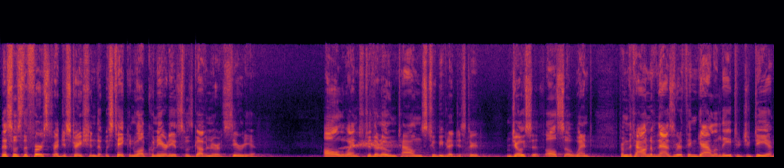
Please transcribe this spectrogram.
This was the first registration that was taken while Quirinius was governor of Syria. All went to their own towns to be registered. And Joseph also went from the town of Nazareth in Galilee to Judea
